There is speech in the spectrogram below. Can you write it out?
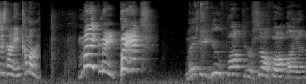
dishes, honey. Come on. Make me, bitch! Mickey, you fucked yourself up, man.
